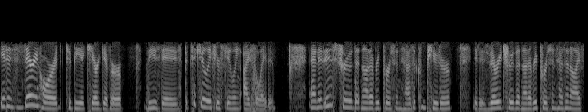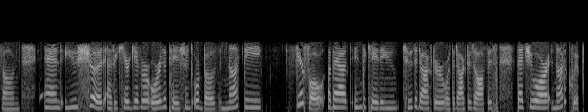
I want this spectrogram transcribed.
It is very hard to be a caregiver these days, particularly if you're feeling isolated. And it is true that not every person has a computer. It is very true that not every person has an iPhone. And you should, as a caregiver or as a patient or both, not be fearful about indicating to the doctor or the doctor's office that you are not equipped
